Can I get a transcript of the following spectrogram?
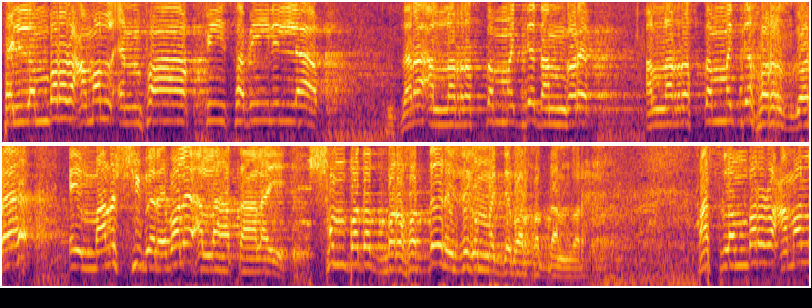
চার আমল ইনফাক ফি সাবিলিল্লাহ। যারা আল্লাহর রাস্তার মধ্যে দান করে, আল্লাহর রাস্তার মধ্যে খরচ করে, এই মানুষ বলে আল্লাহ তাআলাই সম্পদত বরকত দে রিজিকুম মধ্যে বরকত দান করে। পাঁচ নম্বরের আমল,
